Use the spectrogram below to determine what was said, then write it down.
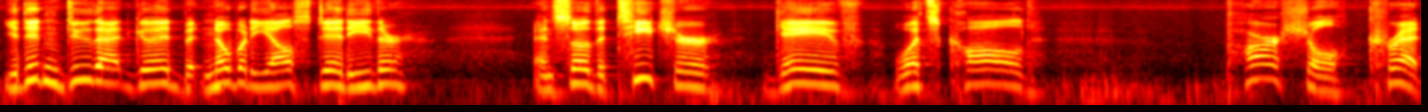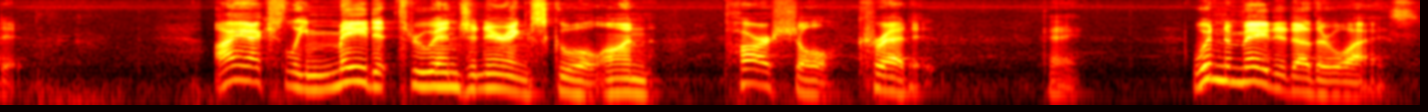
you didn't do that good, but nobody else did either? And so the teacher gave what's called partial credit. I actually made it through engineering school on partial credit. Okay. Wouldn't have made it otherwise.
